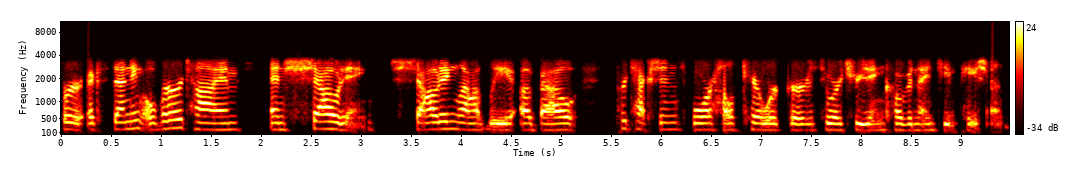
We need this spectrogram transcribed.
for extending over her time and shouting, shouting loudly about protections for healthcare workers who are treating COVID 19 patients.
